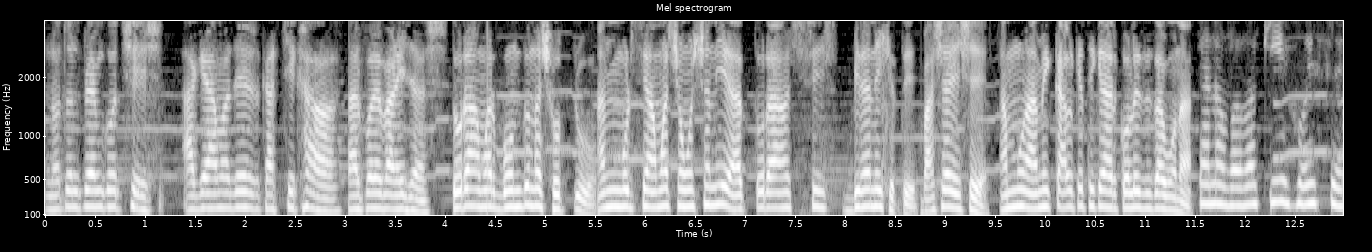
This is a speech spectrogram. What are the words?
নতুন প্রেম করছিস? আগে আমাদের কাচ্চি খাওয়া তারপরে বাড়ি যাস। তোরা আমার বন্ধু না শত্রু। আমি মরছি আমার সমস্যা নিয়ে আর তোরা আসছিস বিরিয়ানি খেতে। বাসায় এসে। আম্মু আমি কালকে থেকে আর কলেজে যাব না। কেন বাবা কি হয়েছে?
